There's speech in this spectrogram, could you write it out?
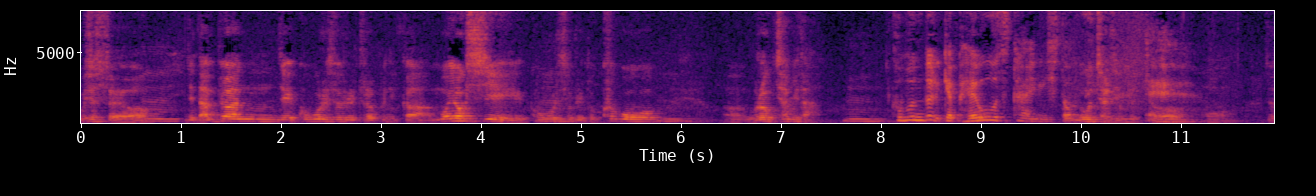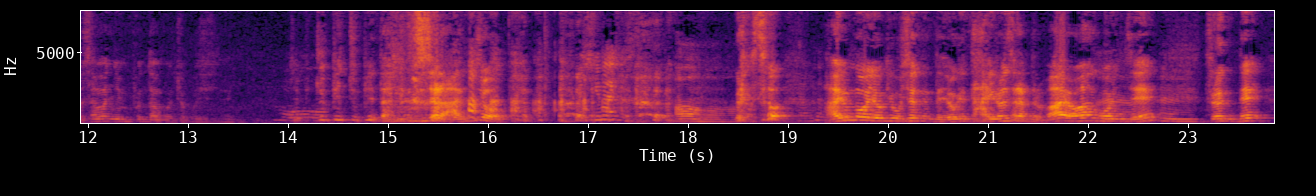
오셨어요. 음. 이제 남편 이제 코골이 소리를 들어보니까 뭐 역시 코골이 음. 소리도 크고 음. 어, 우렁찹니다. 음. 그분들 이렇게 배우 스타일이시던데. 옷 잘생겼죠. 예. 어. 저 사모님 폰도 한번 줘보시죠. 어. 쭈삣쭈삣 하면서 잘안 줘. 심하셨어요. 어. 그래서 아유 뭐 여기 오셨는데 여기 다 이런 사람들 와요 하고 음, 이제 음. 들었는데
